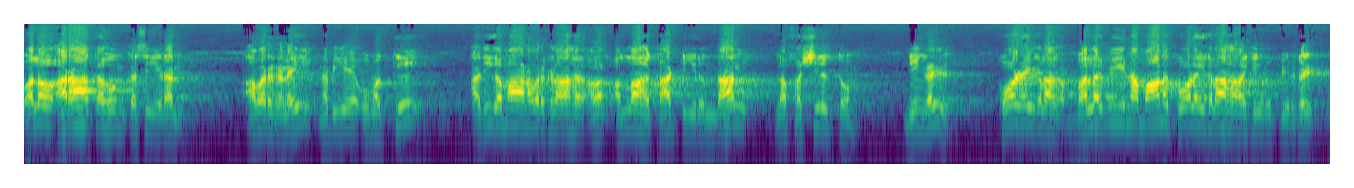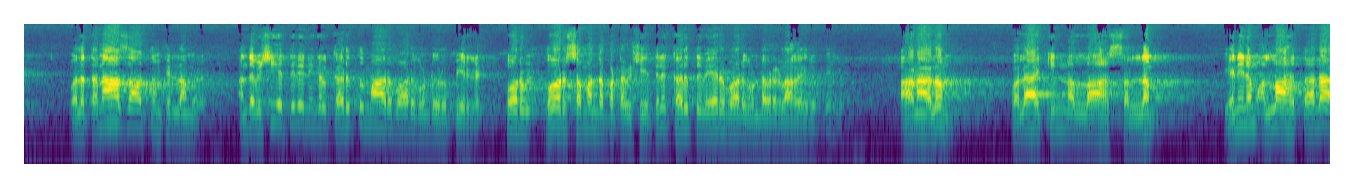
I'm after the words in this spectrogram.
வலோ அராகவும் கசீரன். அவர்களை நபியே உமக்கு அதிகமானவர்களாக அல்லாஹ் காட்டியிருந்தால் லஃபஷில்தும் நீங்கள் கோழைகளாக பலவீனமான கோழைகளாக ஆகியிருப்பீர்கள். வல தனாசாத்தம் ஃபில்லம்ரு அந்த விஷயத்திலே நீங்கள் கருத்து மாறுபாடு கொண்டு இருப்பீர்கள். போர் போர் சம்பந்தப்பட்ட விஷயத்திலே கருத்து வேறுபாடு கொண்டவர்களாக இருப்பீர்கள். ஆனாலும் வலாக்கின் அல்லாஹ் சல்லம். எனினும் அல்லாஹத்தாலா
